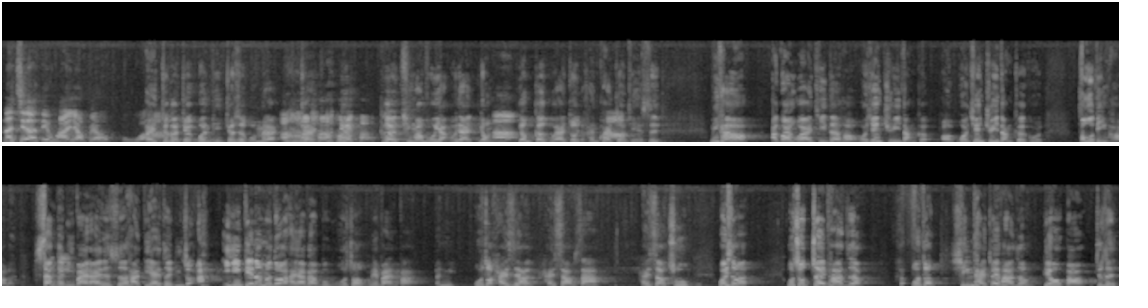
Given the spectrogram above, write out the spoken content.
那接到电话要不要补啊？哎，这个就问题就是我们来，我 们就因为各个情况不一样，我现在用嗯用个股来做，很快做解释。你看啊，阿关，我还记得哈，我先举一档个哦，我先举一档个股，富鼎好了。上个礼拜来的时候，它跌在这里，你说啊，已经跌那么多了，还要不要补？我说没办法，呃你我说还是要还是要杀，还是要出。为什么？我说最怕这种，我说形态最怕这种丢包，就是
